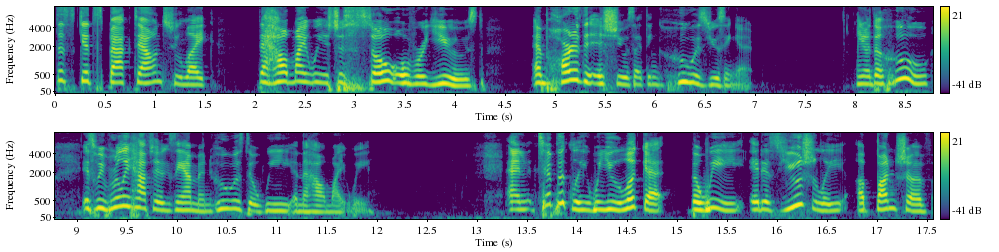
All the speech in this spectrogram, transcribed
this gets back down to like the how might we is just so overused. And part of the issue is I think who is using it. You know, the who is we really have to examine who is the we and the how might we. And typically, when you look at the we, it is usually a bunch of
